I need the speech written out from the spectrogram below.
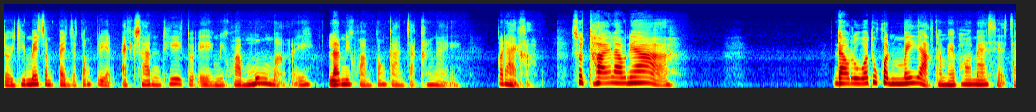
โดยที่ไม่จำเป็นจะต้องเปลี่ยน action ที่ตัวเองมีความมุ่งหมาย และมีความต้องการจากข้างใน ก็ได้ค่ะ สุดท้ายแล้วเนี่ยดาวรู้ว่าทุกคนไม่อยากทำให้พ่อแม่เสียใจ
